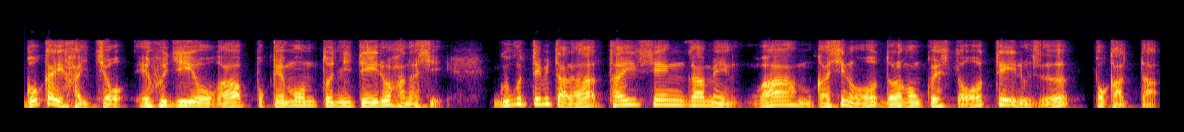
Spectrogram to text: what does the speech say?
5回拝聴 FGO がポケモンと似ている話。ググってみたら対戦画面は昔のドラゴンクエスト、テイルズっぽかった。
